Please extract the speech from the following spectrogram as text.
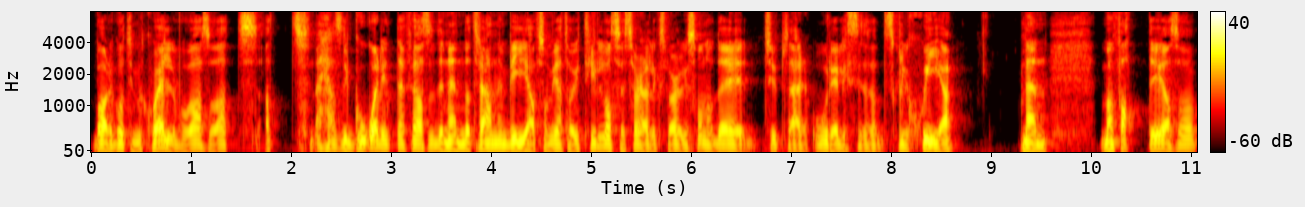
bara gå till mig själv och alltså att, att nej alltså det går inte. För alltså den enda tränaren vi har haft som vi har tagit till oss är Sir Alex Ferguson och det är typ så här orealistiskt att det skulle ske. Men man fattar ju alltså,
